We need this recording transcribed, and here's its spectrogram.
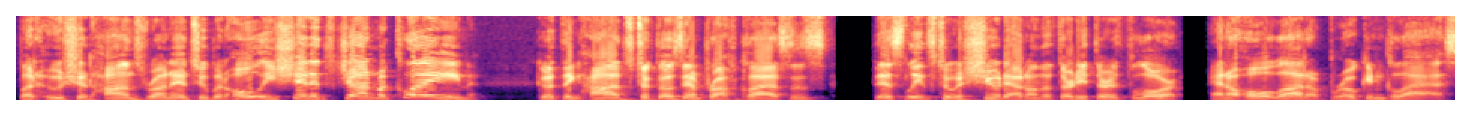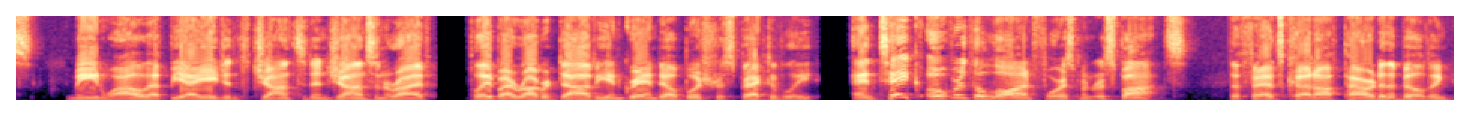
But who should Hans run into? But holy shit, it's John McClane! Good thing Hans took those improv classes. This leads to a shootout on the 33rd floor and a whole lot of broken glass. Meanwhile, FBI agents Johnson and Johnson arrive, played by Robert Davi and Grand L. Bush respectively, and take over the law enforcement response. The feds cut off power to the building,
